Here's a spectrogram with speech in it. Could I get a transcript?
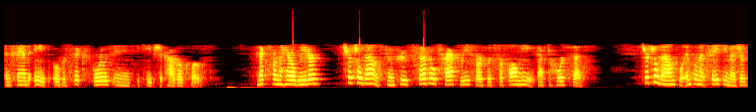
and fanned eight over six scoreless innings to keep Chicago close. Next from the Herald Leader, Churchill Downs to improve several track resources for fall meet after horse deaths. Churchill Downs will implement safety measures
